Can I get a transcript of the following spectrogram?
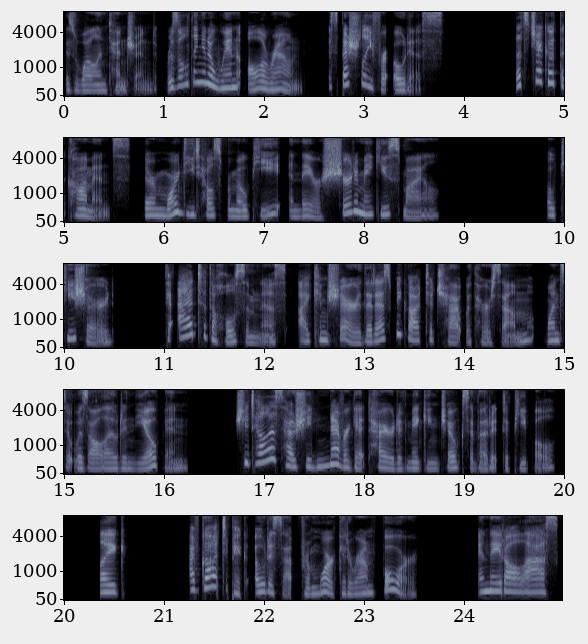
is well intentioned, resulting in a win all around, especially for Otis. Let's check out the comments. There are more details from OP, and they are sure to make you smile. OP shared, to add to the wholesomeness, I can share that as we got to chat with her some, once it was all out in the open, she'd tell us how she'd never get tired of making jokes about it to people. Like, I've got to pick Otis up from work at around four. And they'd all ask,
